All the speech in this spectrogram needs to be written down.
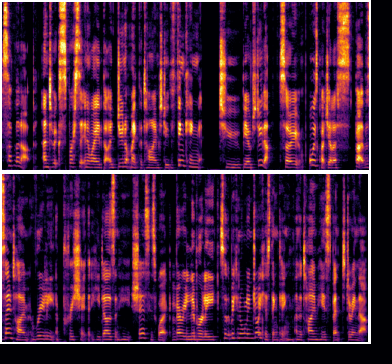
sum it up and to express it in a way that I do not make the time to do the thinking to be able to do that. So, always quite jealous, but at the same time, really appreciate that he does and he shares his work very liberally so that we can all enjoy his thinking and the time he has spent doing that.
